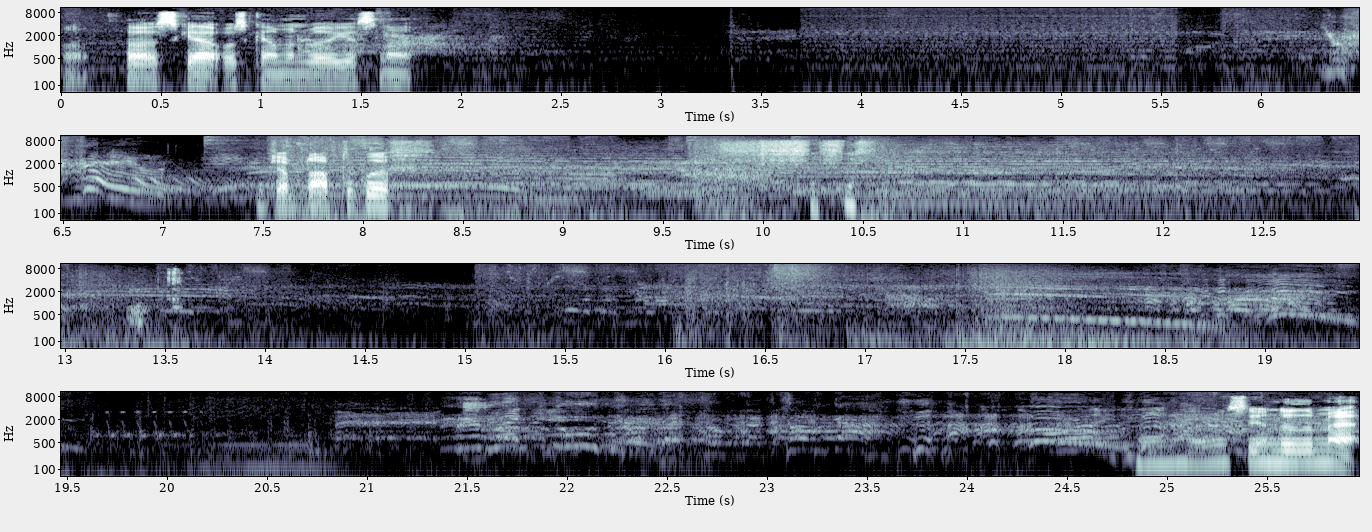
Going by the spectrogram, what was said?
Thought a scout was coming, but I guess not. You failed. Jumped off the cliff. That's the end of the map.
